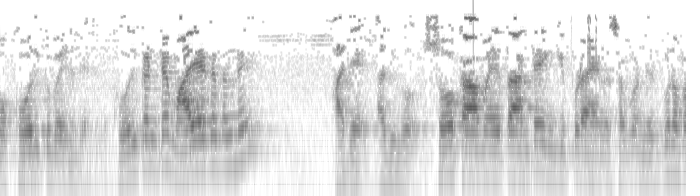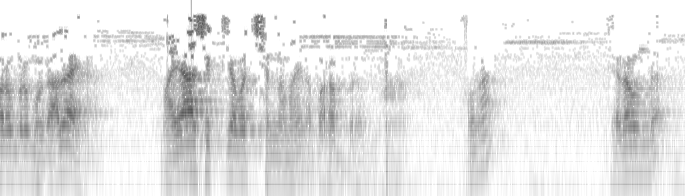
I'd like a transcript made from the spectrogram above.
ఓ కోరిక బయలుదేరింది. కోరిక అంటే మాయే కదండి? అదే అదిగో. శోకామయత అంటే ఇంక ఇప్పుడు ఆయన సగ నిర్గుణ పరబ్రహ్మ కాదు ఆయన. మాయాశక్తి అవచ్ఛిన్నమైన పరబ్రహ్మ. అవునా? తేడా ఉందా?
